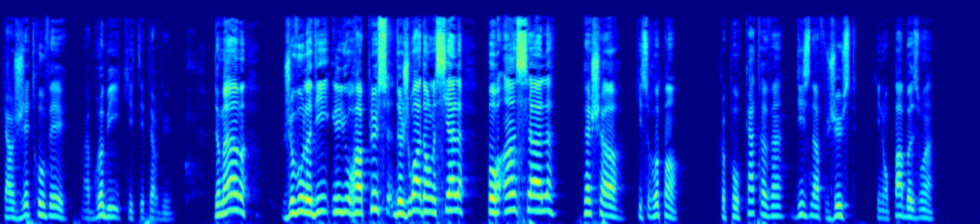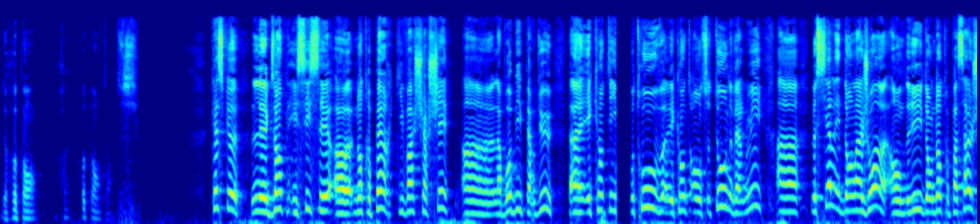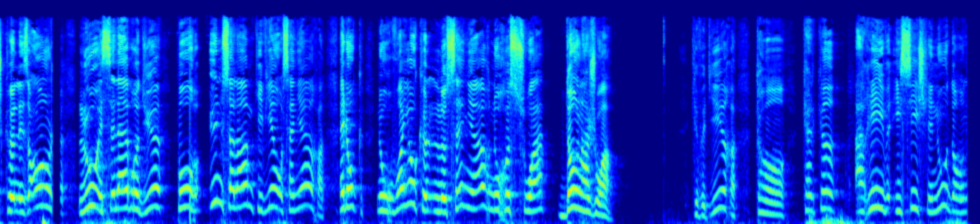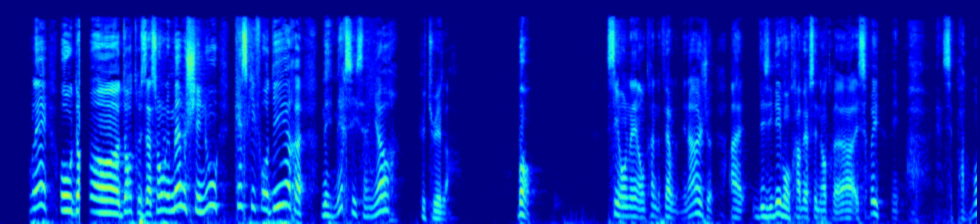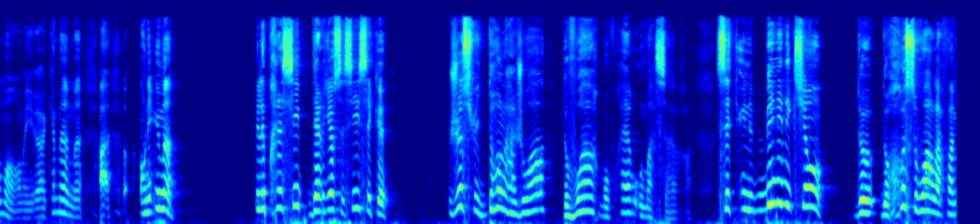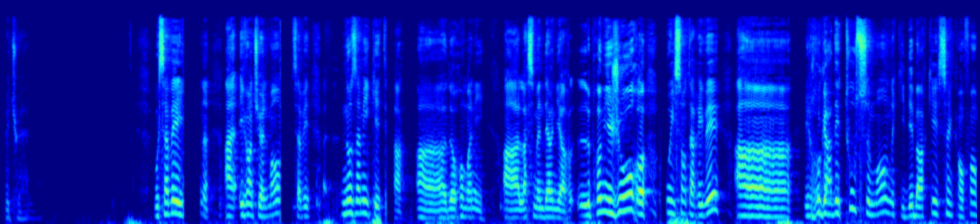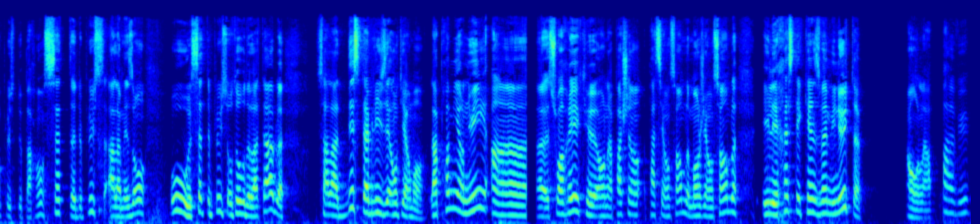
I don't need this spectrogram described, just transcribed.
Car j'ai trouvé ma brebis qui était perdue. De même, je vous le dis, il y aura plus de joie dans le ciel pour un seul pécheur qui se repent que pour 99 justes qui n'ont pas besoin de repentance. Qu'est-ce que l'exemple ici, c'est euh, notre Père qui va chercher euh, la brebis perdue euh, et quand il retrouve et quand on se tourne vers lui, le ciel est dans la joie. On dit dans d'autres passages que les anges louent et célèbrent Dieu pour une seule âme qui vient au Seigneur. Et donc, nous voyons que le Seigneur nous reçoit dans la joie. Qui veut dire quand quelqu'un arrive ici chez nous dans ou dans d'autres assemblées, même chez nous, qu'est-ce qu'il faut dire? Mais merci Seigneur que tu es là. Bon, si on est en train de faire le ménage, euh, des idées vont traverser notre euh, esprit, mais, oh, mais ce n'est pas le moment, mais euh, quand même, on est humain. Mais le principe derrière ceci, c'est que je suis dans la joie de voir mon frère ou ma sœur. C'est une bénédiction de recevoir la famille spirituelle. Vous savez, éventuellement, vous savez, nos amis qui étaient là, de Roumanie, la semaine dernière, le premier jour euh, où ils sont arrivés, ils regardaient tout ce monde qui débarquait, cinq enfants plus de parents, sept de plus à la maison, ou sept de plus autour de la table. Ça l'a déstabilisé entièrement. La première nuit, euh, soirée qu'on a passé ensemble, mangé ensemble, il est resté 15-20 minutes. On ne l'a pas vu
